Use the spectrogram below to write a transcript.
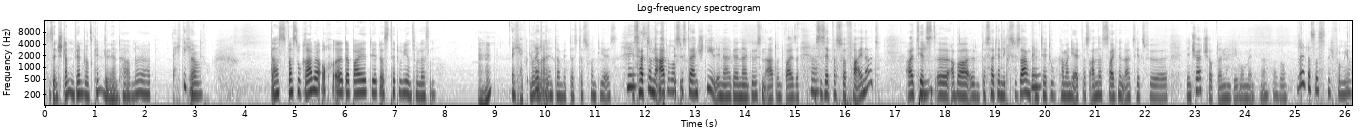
es ist entstanden, während wir uns kennengelernt haben. Ne? Echt? Ich da, das warst du gerade auch äh, dabei, dir das tätowieren zu lassen. Mhm. Ich hätte gerechnet damit, dass das von dir ist. Nee, es hat so eine Art, es ist dein Stil in einer, in einer gewissen Art und Weise. Ja. Es ist etwas verfeinert, als jetzt, äh, aber äh, das hat ja nichts zu sagen. Für Nee. ein Tattoo kann man ja etwas anders zeichnen als jetzt für den Shirtshop dann in dem Moment. Ne? Also Nee, das ist nicht von mir.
